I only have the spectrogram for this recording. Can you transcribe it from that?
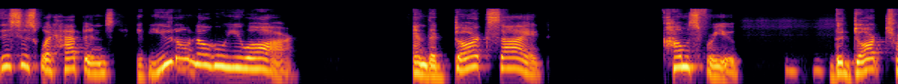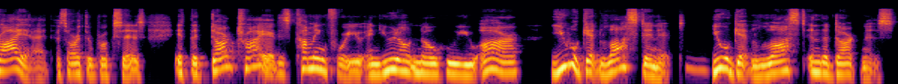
this is what happens if you don't know who you are and the dark side comes for you. The dark triad, as Arthur Brooks says, if the dark triad is coming for you and you don't know who you are, you will get lost in it. Mm. You will get lost in the darkness.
